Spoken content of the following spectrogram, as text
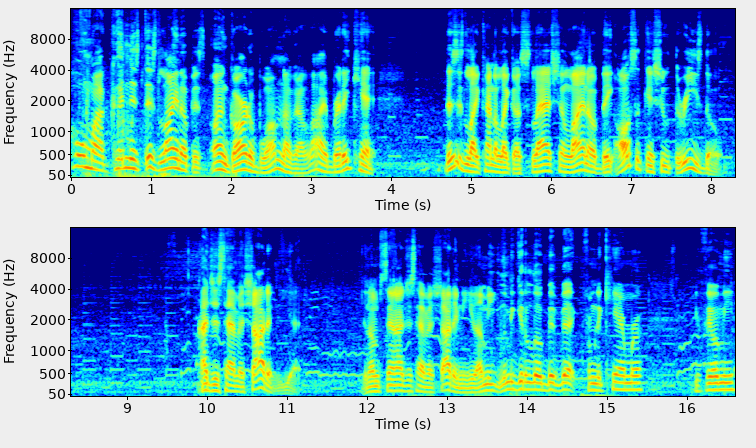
Oh my goodness, this lineup is unguardable. I'm not gonna lie, bro. They can't. This is like kind of like a slashing lineup. They also can shoot threes though. I just haven't shot any yet. You know what I'm saying? I just haven't shot any. Let me let me get a little bit back from the camera. You feel me?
